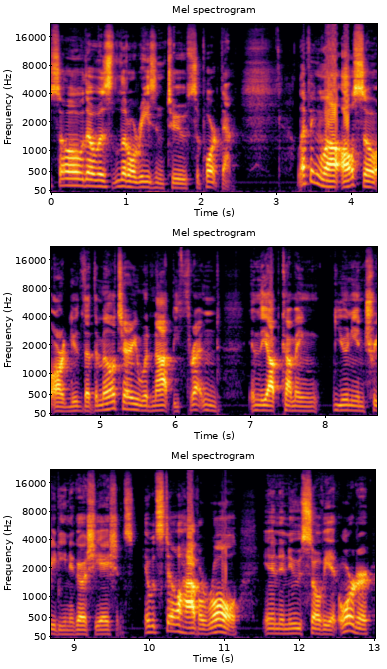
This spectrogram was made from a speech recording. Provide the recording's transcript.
So there was little reason to support them. Lepingwell also argued that the military would not be threatened in the upcoming Union Treaty negotiations. It would still have a role in a new Soviet order,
